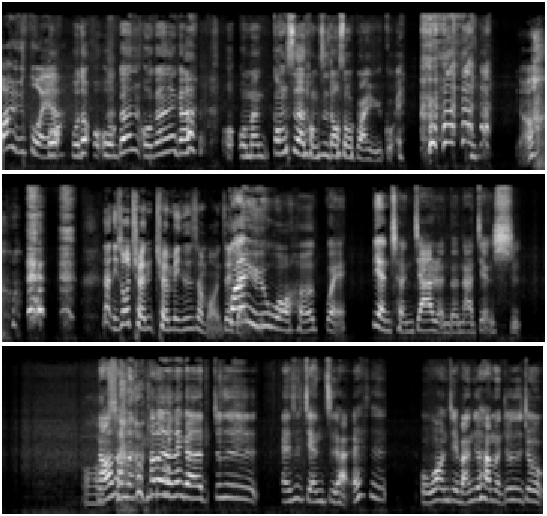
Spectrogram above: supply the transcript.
关于鬼我啊，我都我我跟我跟那个我我们公司的同事都说关于鬼，然 后，那你说全全名是什么？关于我和鬼变成家人的那件事。哦然后他们他们的那个就是，哎、是监制还哎、是我忘记，反正就他们就是就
